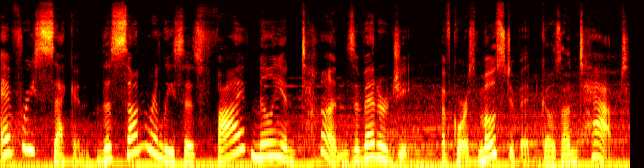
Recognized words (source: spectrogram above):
Every second, the sun releases 5 million tons of energy. Of course, most of it goes untapped.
